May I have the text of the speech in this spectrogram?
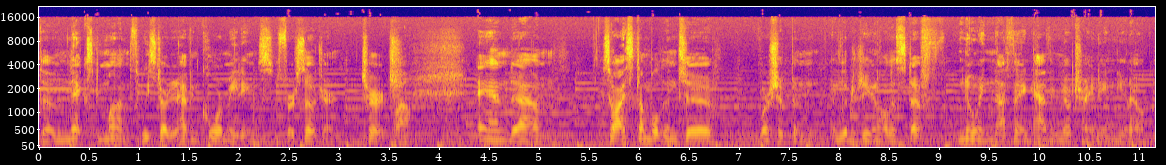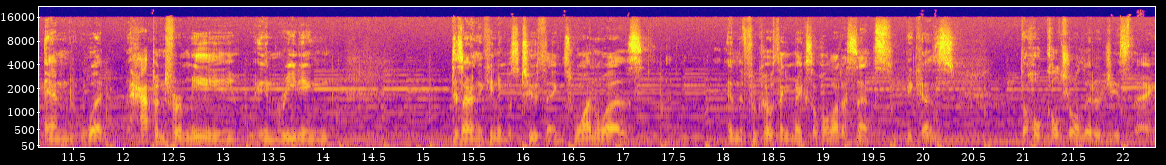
the next month we started having core meetings for Sojourn Church. Wow. And um, so I stumbled into worship and, and liturgy and all this stuff, knowing nothing, having no training, you know. And what happened for me in reading Desiring the Kingdom was two things. One was, and the Foucault thing makes a whole lot of sense because the whole cultural liturgies thing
